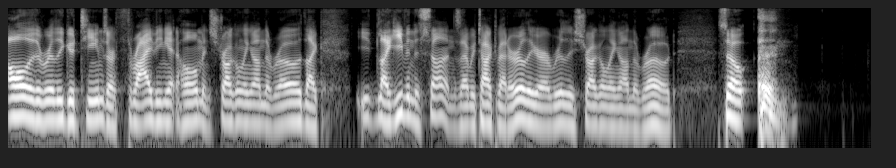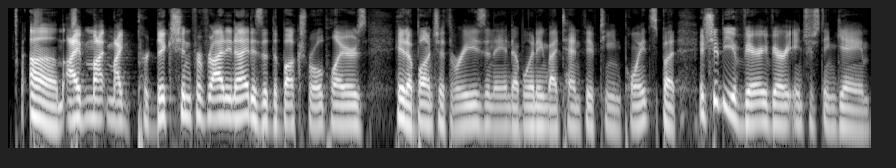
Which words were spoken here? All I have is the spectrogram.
all of the really good teams are thriving at home and struggling on the road. Like, like even the Suns that we talked about earlier are really struggling on the road. So Um, I my, my prediction for Friday night is that the Bucks role players hit a bunch of threes and they end up winning by 10, 15 points. But it should be a very, very interesting game.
